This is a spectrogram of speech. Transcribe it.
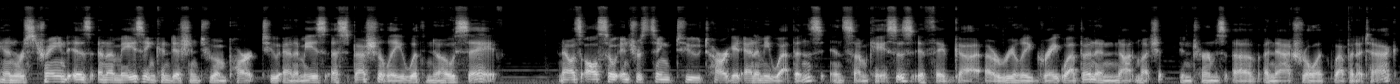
And restrained is an amazing condition to impart to enemies, especially with no save. Now, it's also interesting to target enemy weapons in some cases if they've got a really great weapon and not much in terms of a natural weapon attack.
